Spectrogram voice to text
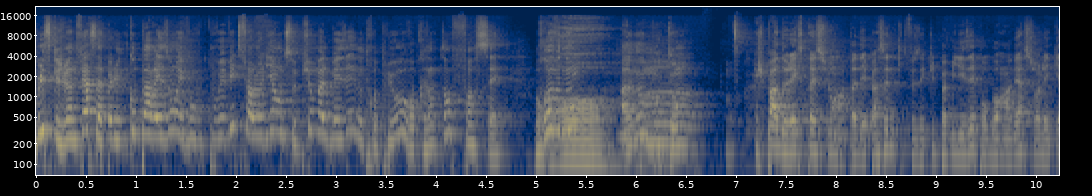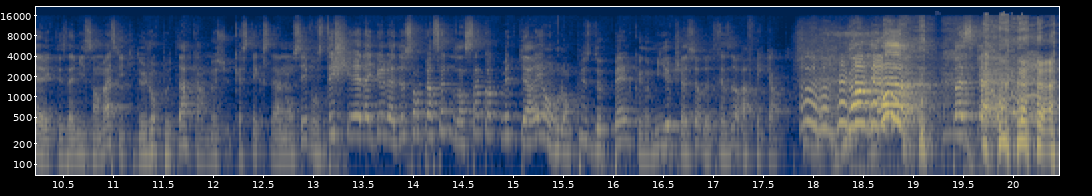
Oui, ce que je viens de faire s'appelle une comparaison et vous pouvez vite faire le lien entre ce pion mal baisé et notre plus haut représentant français. Revenons Oh. à nos moutons. Je parle de l'expression, hein, pas des personnes qui te faisaient culpabiliser pour boire un verre sur les quais avec tes amis sans masque et qui deux jours plus tard, car Monsieur Castex l'a annoncé, vont se déchirer la gueule à 200 personnes dans un 50 mètres carrés en roulant plus de pelles que nos milieux de chasseurs de trésors africains. non mais là Pascal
